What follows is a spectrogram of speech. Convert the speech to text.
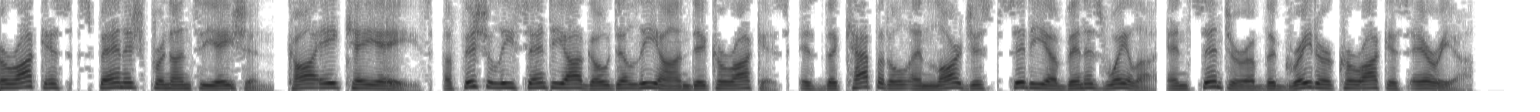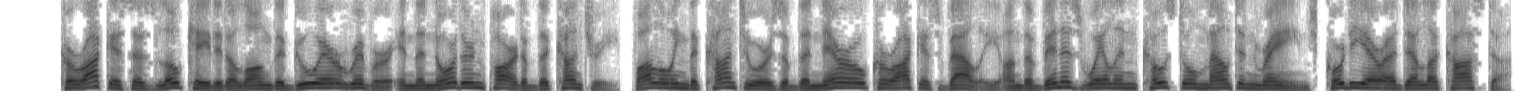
Caracas Spanish pronunciation, Caacas, officially Santiago de León de Caracas, is the capital and largest city of Venezuela, and center of the Greater Caracas area. Caracas is located along the Guaire River in the northern part of the country, following the contours of the narrow Caracas Valley on the Venezuelan coastal mountain range Cordillera de la Costa.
